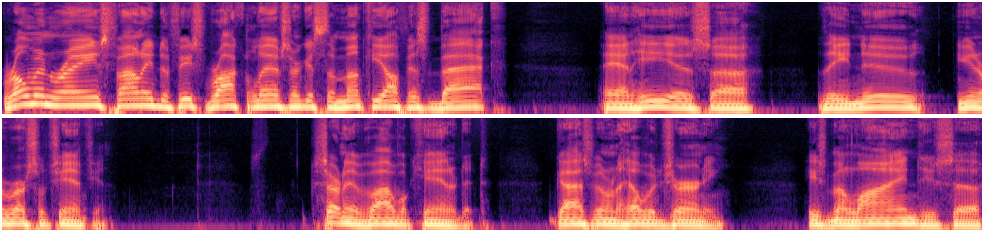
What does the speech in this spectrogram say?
Roman Reigns finally defeats Brock Lesnar, gets the monkey off his back, and he is uh, the new Universal Champion. Certainly a viable candidate. Guy's been on a hell of a journey. He's been maligned. He's uh,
